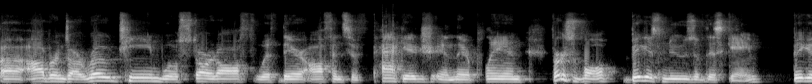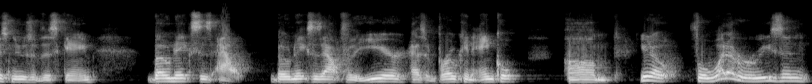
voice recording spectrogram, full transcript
uh, Auburn's our road team. We'll start off with their offensive package and their plan. First of all, biggest news of this game. Biggest news of this game. Bo Nix is out. Bo Nix is out for the year. Has a broken ankle. Um, you know, for whatever reason,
